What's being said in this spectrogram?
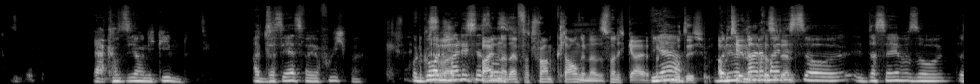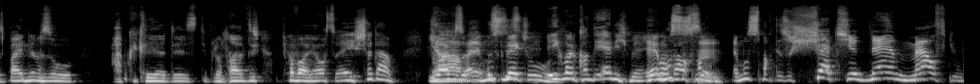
Katastrophe. Ja, kannst du dir auch nicht geben. Also das erste war ja furchtbar. Und Gordon Aber meintest ja Biden so, hat einfach Trump Clown genannt. Das fand ich geil. Fand ich ja, mutig. aber du gerade meintest so, dass er immer so, dass Biden immer so abgeklärt ist, diplomatisch. Und da war ja auch so, ey, shut up. Du Ja, einfach so, aber er muss tun. Irgendwann konnte er nicht mehr. Er Irgendwann muss es machen. Er muss es machen. Der so, shut your damn mouth, you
